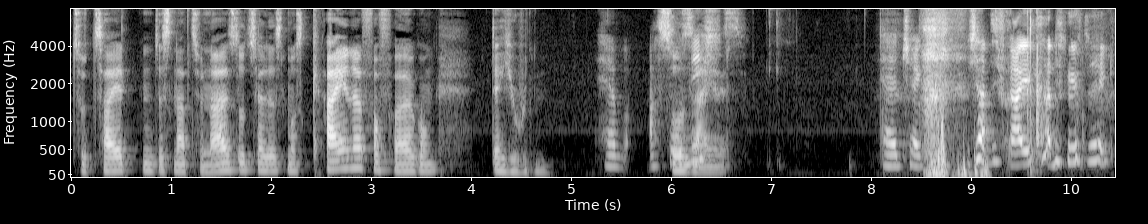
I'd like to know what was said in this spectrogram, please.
zu Zeiten des Nationalsozialismus keine Verfolgung der Juden. Hä, ach so, So sei nicht. es. Hä, check. Ich habe die Frage gerade gecheckt.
